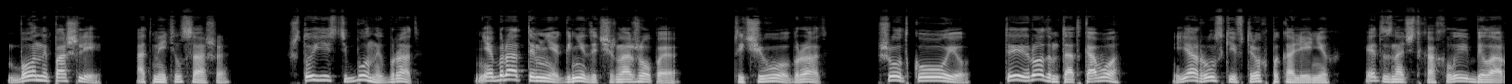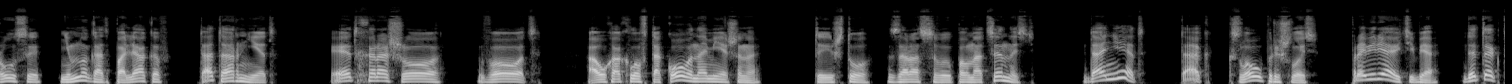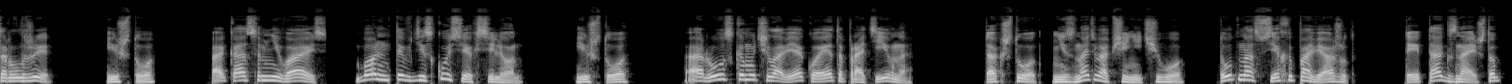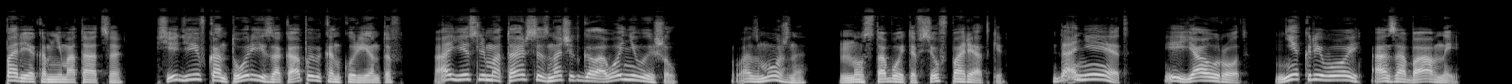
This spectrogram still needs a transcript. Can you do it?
«Боны пошли», — отметил Саша. «Что есть боны, брат?» «Не брат ты мне, гнида черножопая». «Ты чего, брат?» «Шуткую. Ты родом-то от кого?» «Я русский в трех поколениях. Это значит хохлы, белорусы, немного от поляков. Татар нет». «Это хорошо. Вот. А у хохлов такого намешано, «Ты что, за расовую полноценность?» «Да нет. Так, к слову пришлось. Проверяю тебя. Детектор лжи». «И что?» «Пока сомневаюсь. Больно ты в дискуссиях силен». «И что?» «А русскому человеку это противно». «Так что, не знать вообще ничего? Тут нас всех и повяжут. Ты так знаешь, чтоб по рекам не мотаться. Сиди в конторе и закапывай конкурентов. А если мотаешься, значит, головой не вышел. Возможно. Но с тобой-то все в порядке. Да нет. И я урод. Не кривой, а забавный.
